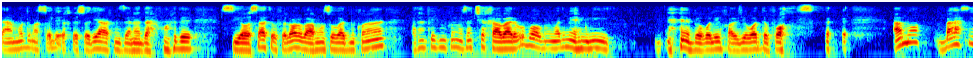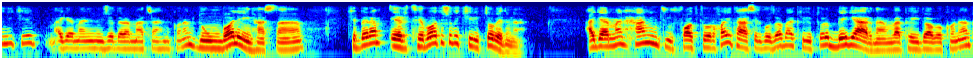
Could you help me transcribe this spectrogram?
در مورد مسائل اقتصادی حرف می‌زنن در مورد سیاست و فلان و بهمان صحبت می‌کنن. آدم فکر می‌کنه مثلا چه خبره؟ با اومدی مهمونی به قول خارجی وات اما بحث اینه که اگر من اینجا دارم مطرح می‌کنم دنبال این هستم که برم ارتباطش رو به کریپتو بدونم. اگر من همینجور فاکتورهای تاثیرگذار بر کریپتو رو بگردم و پیدا بکنم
